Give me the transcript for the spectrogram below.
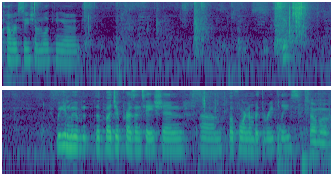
conversation I'm looking at. Six. We can move the budget presentation, um, before number three, please. So moved.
